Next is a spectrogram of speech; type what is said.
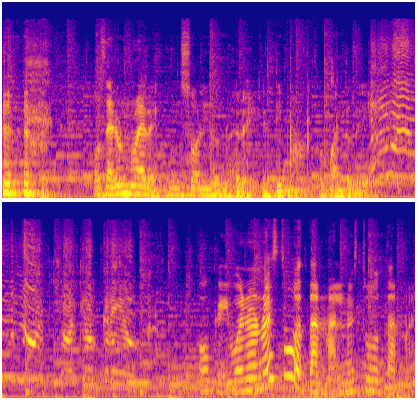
o sea, era un 9, un sólido 9, el tipo. ¿O cuánto diría? Era un 8, yo creo. Ok, bueno, no estuvo tan mal, no estuvo tan mal.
